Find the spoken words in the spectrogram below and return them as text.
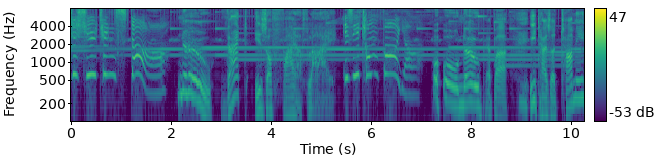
Is a shooting star? No, that is a firefly. Is it on fire? Oh, no, Peppa. It has a tummy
